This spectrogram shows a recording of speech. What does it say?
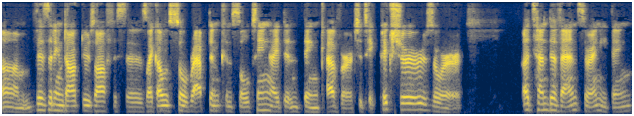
um, visiting doctors' offices. Like I was so wrapped in consulting, I didn't think ever to take pictures or attend events or anything.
